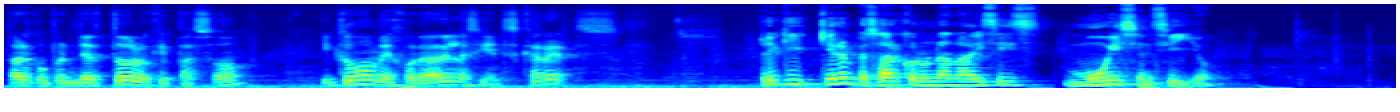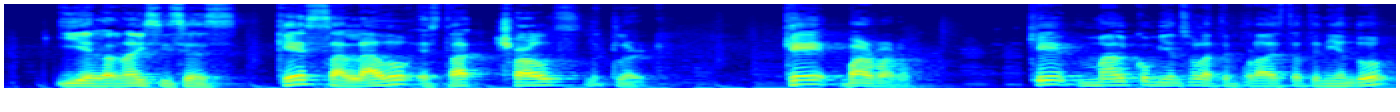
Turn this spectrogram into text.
para comprender todo lo que pasó y cómo mejorar en las siguientes carreras. Ricky, quiero empezar con un análisis muy sencillo. Y el análisis es, Qué salado está Charles Leclerc. Qué bárbaro. Qué mal comienzo la temporada está teniendo.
